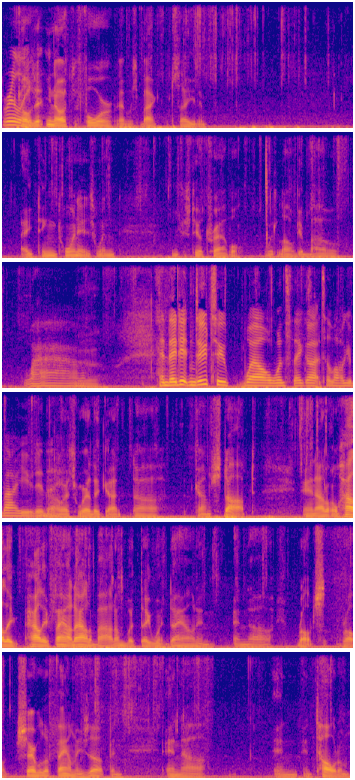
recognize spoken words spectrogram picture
Really? Because you know it's before that was back say the 1820s when you could still travel with Loggy Bayou. Wow. Yeah. And they didn't do too well once they got to Loggy Bayou, did they? No, that's where they got uh, kind of stopped. And I don't know how they how they found out about them, but they went down and and uh, brought brought several of the families up and and uh, and and taught them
